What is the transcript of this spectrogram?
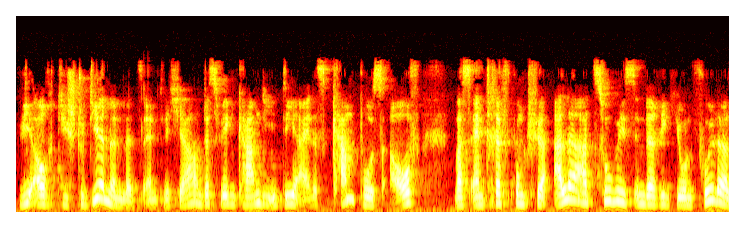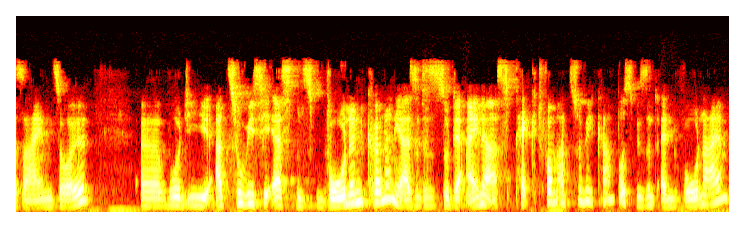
wie auch die Studierenden letztendlich, ja. Und deswegen kam die Idee eines Campus auf, was ein Treffpunkt für alle Azubis in der Region Fulda sein soll, äh, wo die Azubis hier erstens wohnen können. Ja, also das ist so der eine Aspekt vom Azubi-Campus. Wir sind ein Wohnheim,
